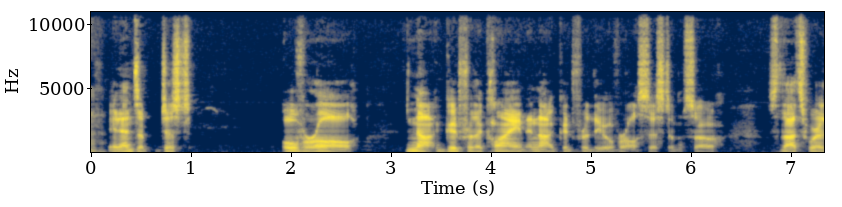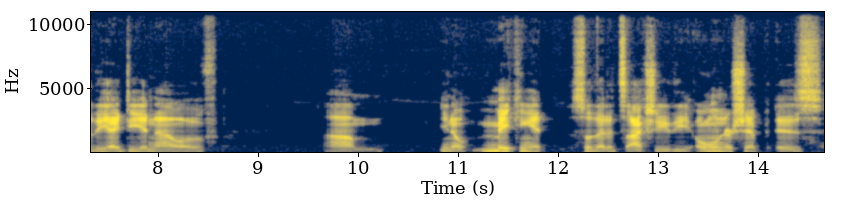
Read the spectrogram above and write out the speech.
mm-hmm. it ends up just overall not good for the client and not good for the overall system. So so that's where the idea now of, um, you know, making it so that it's actually the ownership is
